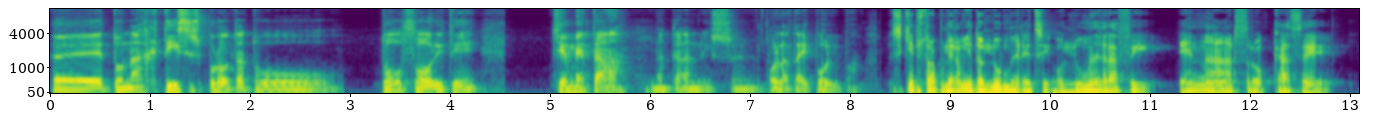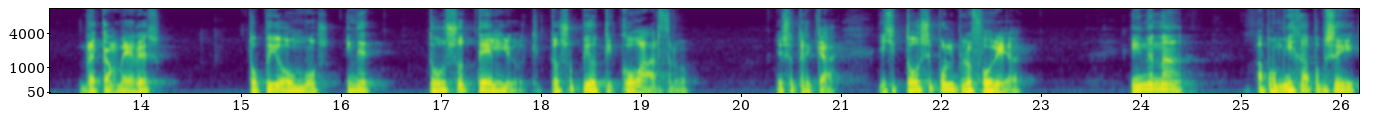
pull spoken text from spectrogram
ε, το να χτίσεις πρώτα το, το authority και μετά να κάνεις ε, όλα τα υπόλοιπα. Σκέψου τώρα που λέγαμε για το Loomer, έτσι. Ο Loomer γράφει ένα άρθρο κάθε 10 μέρες, το οποίο όμως είναι τόσο τέλειο και τόσο ποιοτικό άρθρο εσωτερικά έχει τόση πολλή πληροφορία. Είναι ένα, από μία άποψη,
